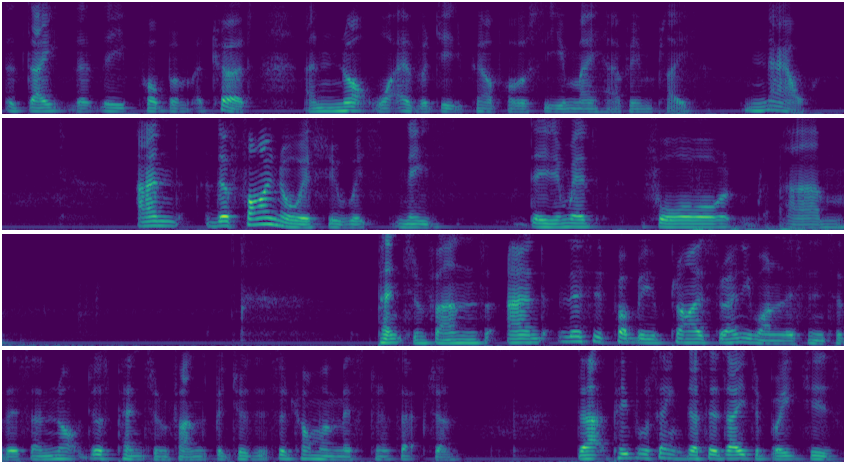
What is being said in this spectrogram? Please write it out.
the date that the problem occurred and not whatever GDPR policy you may have in place now. And the final issue which needs dealing with for um, pension funds, and this is probably applies to anyone listening to this, and not just pension funds, because it's a common misconception that people think that a data breach is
